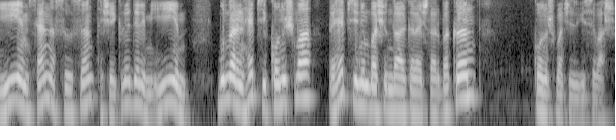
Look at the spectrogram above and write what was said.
İyiyim sen nasılsın? Teşekkür ederim iyiyim. Bunların hepsi konuşma ve hepsinin başında arkadaşlar bakın konuşma çizgisi var.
